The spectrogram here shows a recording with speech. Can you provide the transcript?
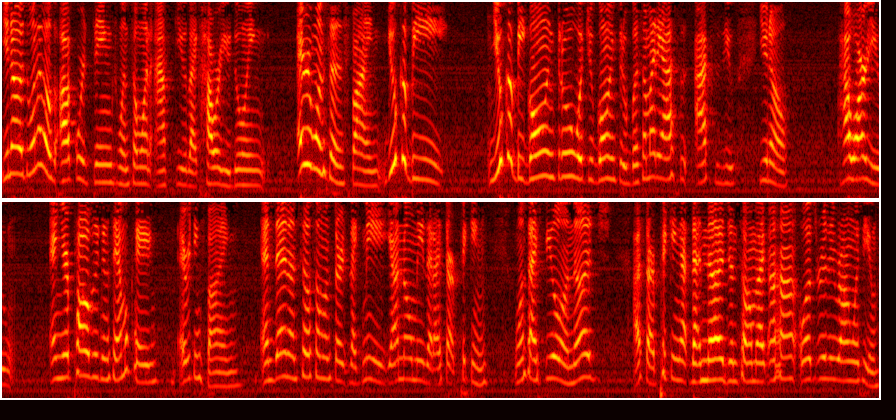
You know, it's one of those awkward things when someone asks you, like, how are you doing? Everyone says fine. You could be you could be going through what you're going through, but somebody asks asks you, you know, how are you? And you're probably gonna say, I'm okay, everything's fine. And then until someone starts like me, y'all know me that I start picking. Once I feel a nudge, I start picking at that nudge until I'm like, uh huh, what's really wrong with you?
